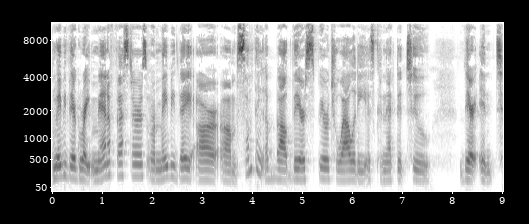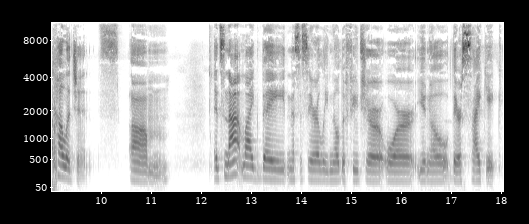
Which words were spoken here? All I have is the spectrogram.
maybe they're great manifestors or maybe they are um, something about their spirituality is connected to their intelligence. Um, it's not like they necessarily know the future or you know they're psychic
